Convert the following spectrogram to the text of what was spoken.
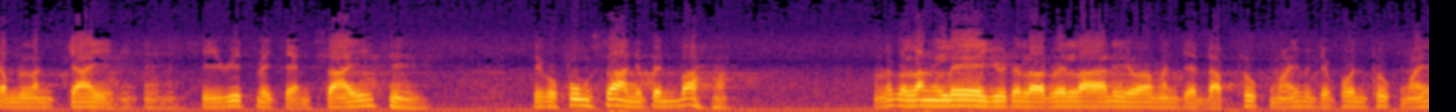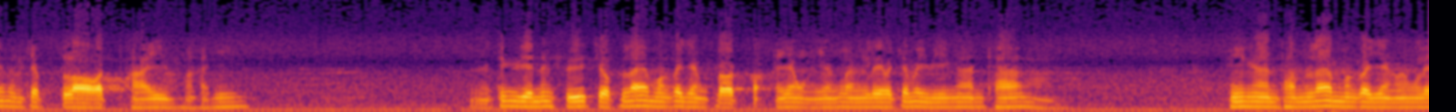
กำลังใจ ชีวิตไม่แจ่มใสเดี๋ยวก็ฟุ้งซ่านจะเป็นบ้า แล้วก็ลังเลอยู่ตลอดเวลานี่ว่ามันจะดับทุกข์ไหม มันจะพ้นทุกข์ไหม มันจะปลอดภัยไหม ถึงเรียนหนังสือจบแล้วมันก็ยังปลอดยังยังลังเลวจะไม่มีงานทำมีงานทำแล้วมันก็ยังลังเล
